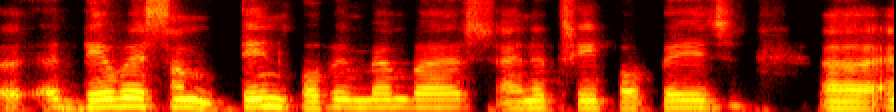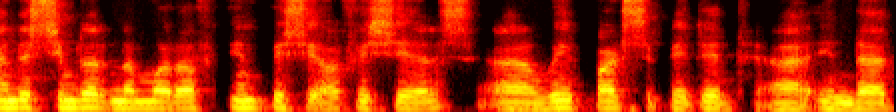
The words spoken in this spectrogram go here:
uh, there were some 10 VOPE members and three VOPEs uh, and a similar number of NPC officials. Uh, we participated uh, in that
